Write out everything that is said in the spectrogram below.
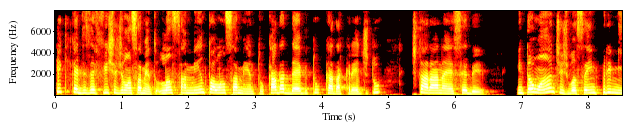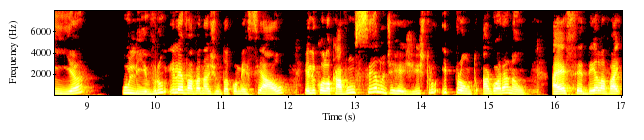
que, que quer dizer ficha de lançamento? Lançamento a lançamento. Cada débito, cada crédito estará na ECD. Então, antes você imprimia o livro e levava na junta comercial ele colocava um selo de registro e pronto. Agora não. A SCD ela vai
